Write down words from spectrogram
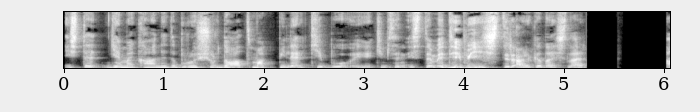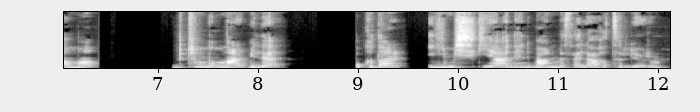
işte yemekhanede broşür dağıtmak bile ki bu e, kimsenin istemediği bir iştir arkadaşlar. Ama bütün bunlar bile o kadar iyiymiş ki yani. Hani ben mesela hatırlıyorum.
